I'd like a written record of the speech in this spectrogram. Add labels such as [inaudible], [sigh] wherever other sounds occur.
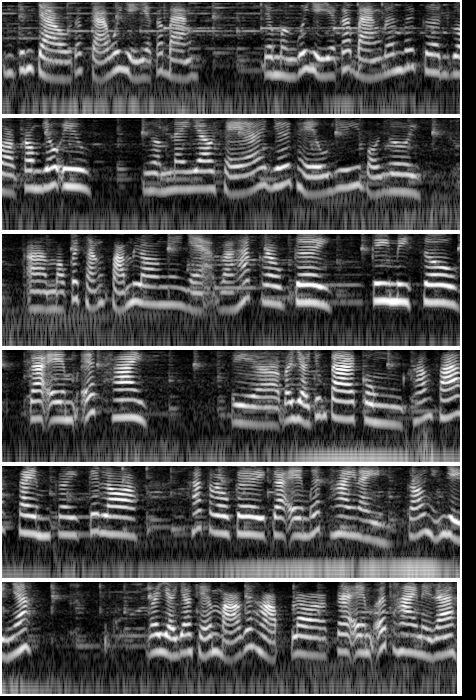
Xin kính chào tất cả quý vị và các bạn. Chào mừng quý vị và các bạn đến với kênh Gò Công Dấu Yêu. Thì Hôm nay Giao sẽ giới thiệu với mọi người à, một cái sản phẩm lo nghe nhạc và hát karaoke Kimiso KMS2 Thì à, bây giờ chúng ta cùng khám phá xem cái, cái lo hát karaoke KMS2 này có những gì nhé Bây giờ Giao sẽ mở cái hộp lo KMS2 này ra.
